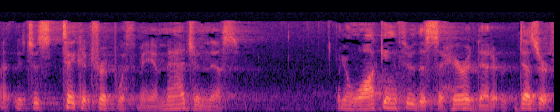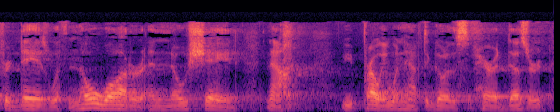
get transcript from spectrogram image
Uh, just take a trip with me. Imagine this. You're walking through the Sahara desert for days with no water and no shade. Now, you probably wouldn't have to go to the Sahara Desert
